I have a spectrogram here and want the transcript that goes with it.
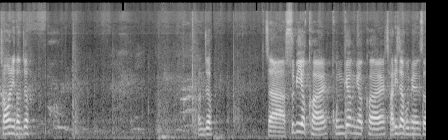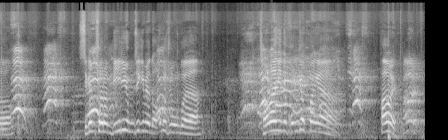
정원이 던져. 던져. 자 수비 역할 공격 역할 자리 잡으면서 지금처럼 미리 움직이면 너무 좋은 거야. 정한이는 공격 방향. 파울. 파울.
